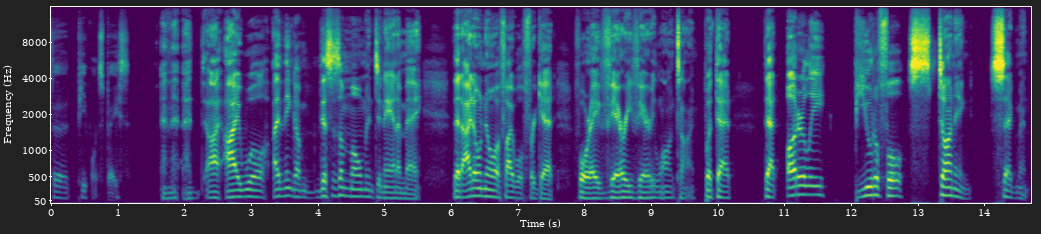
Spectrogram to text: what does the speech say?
the people in space. And I I will I think I'm this is a moment in anime that I don't know if I will forget for a very very long time. But that that utterly beautiful stunning segment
